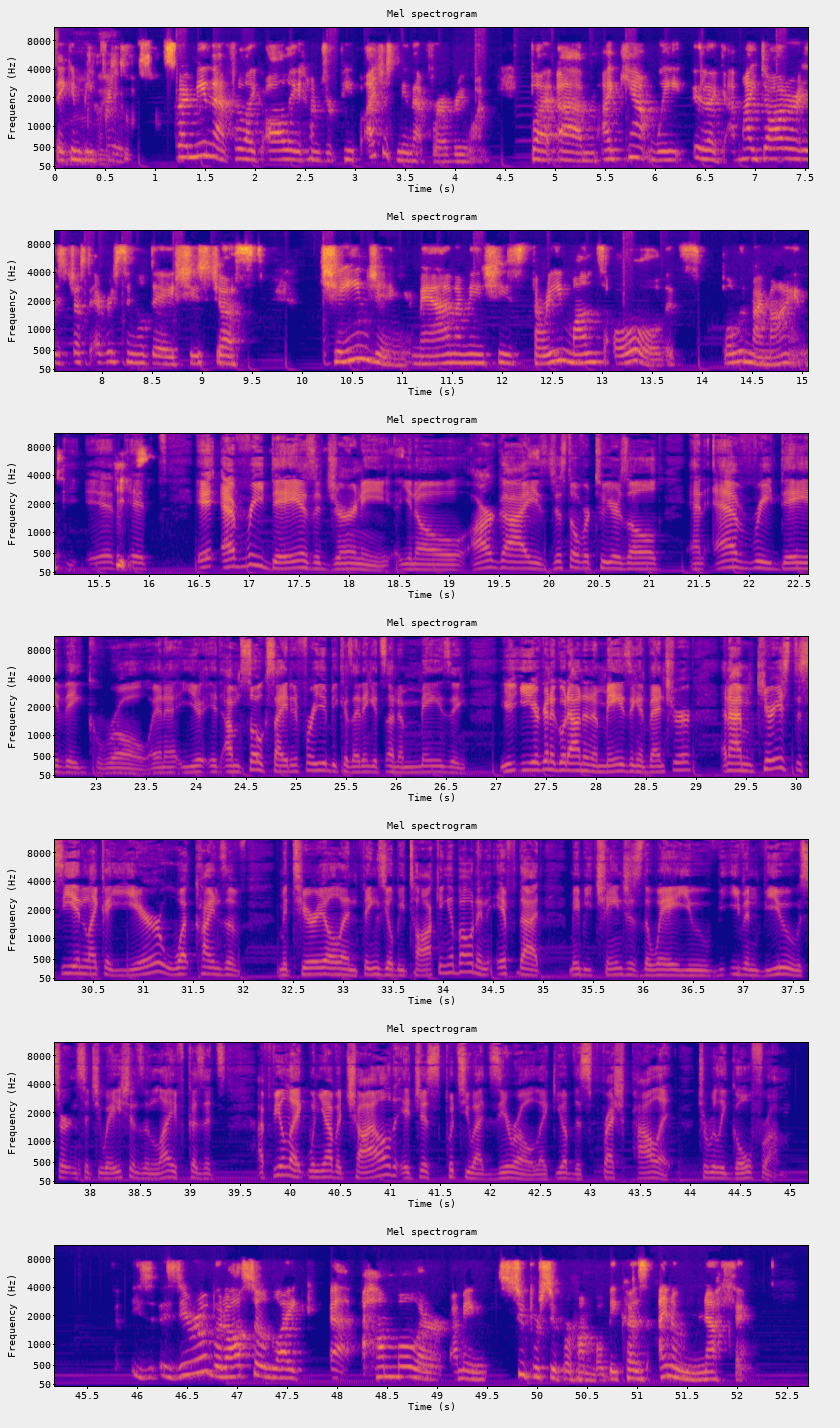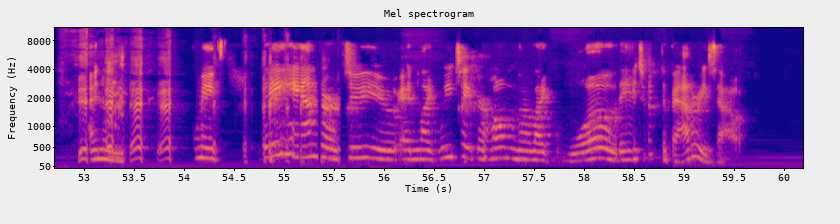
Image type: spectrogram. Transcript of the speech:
They can be Absolutely. brave. So I mean that for like all 800 people. I just mean that for everyone. But um, I can't wait. Like my daughter is just every single day. She's just changing, man. I mean, she's three months old. It's blowing my mind. it it it every day is a journey you know our guy is just over two years old and every day they grow and it, you, it, i'm so excited for you because i think it's an amazing you, you're gonna go down an amazing adventure. And i'm curious to see in like a year what kinds of material and things you'll be talking about and if that maybe changes the way you even view certain situations in life. Because it's i feel like when you have a child it just puts you at zero. Like you have this fresh palette to really go from. Zero, but also like uh, humble or, I mean, super, super humble because I know nothing. I know I mean, they hand her to you, and like we take her home, and they're like, "Whoa, they took the batteries out."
